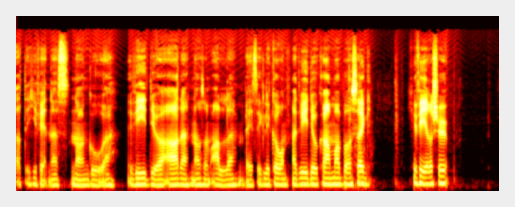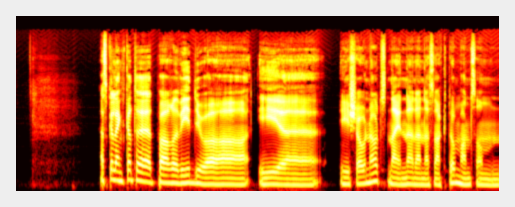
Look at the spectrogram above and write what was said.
at det ikke finnes noen gode videoer av det, nå som alle basically går rundt med et videokamera på seg 24-7. Jeg skal lenke til et par videoer i, uh, i shownotes. Den ene den jeg snakket om, han som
